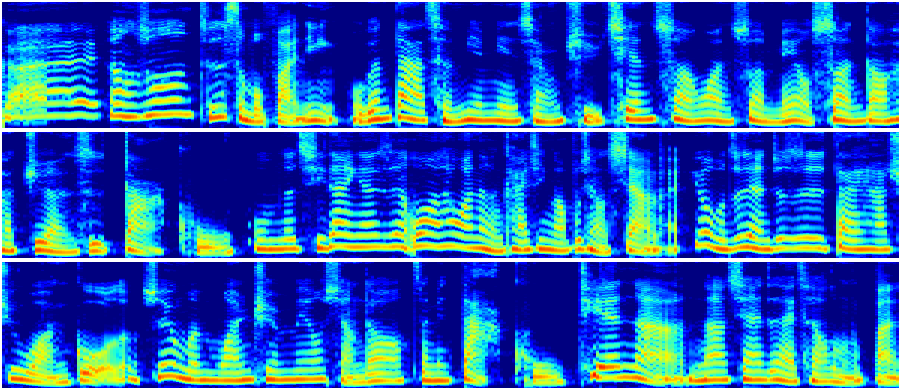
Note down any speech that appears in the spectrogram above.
开。想说这是什么反应？我跟大臣面面相觑，千算万算没有算到他居然是大哭。我们的期待应该是哇，他玩的很开心，然后不想下来，因为我们之前就是带他去玩过了，所以我们完全没有想到在那边大哭。天哪，那现在这台车要怎么办？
